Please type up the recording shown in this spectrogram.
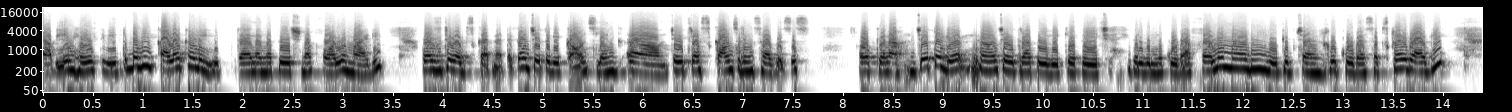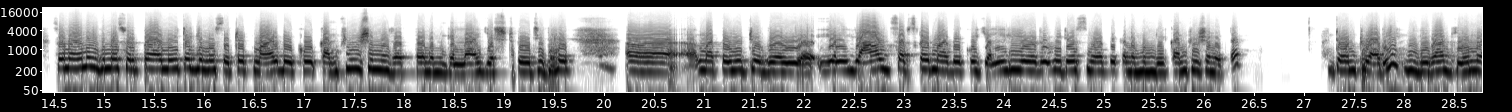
ನಾವ್ ಏನ್ ಹೇಳ್ತೀವಿ, ಇದ್ರ ಬಗ್ಗೆ ಕಳಕಳಿ ಇದ್ರೆ ನನ್ನ ಪೇಜ್ನ ಫಾಲೋ ಮಾಡಿ. ಪಾಸಿಟಿವ್ ವೈಬ್ಸ್ ಕರ್ನಾಟಕ ಜೊತೆಗೆ ಕೌನ್ಸಿಲಿಂಗ್ ಚೈತ್ರಸ್ ಕೌನ್ಸಿಲಿಂಗ್ ಸರ್ವಿಸಸ್ ಓಕೆನಾ ಜೊತೆಗೆ Chaitra P V K page ಇದನ್ನು ಕೂಡ ಫಾಲೋ ಮಾಡಿ ಯೂಟ್ಯೂಬ್ ಚಾನಲ್ಗೂ ಕೂಡ ಸಬ್ಸ್ಕ್ರೈಬ್ ಆಗಿ. ಸೊ ನಾನು ಇದನ್ನ ಸ್ವಲ್ಪ ನೀಟಾಗಿ ಇನ್ನು ಸೆಟ್ರೇಟ್ ಮಾಡಬೇಕು. ಕನ್ಫ್ಯೂಷನ್ ಇರುತ್ತೆ ನಿಮ್ಗೆಲ್ಲ, ಎಷ್ಟು ಪೇಜ್ ಇದೆ. ಮತ್ತೆ ಯೂಟ್ಯೂಬ್ ಎಲ್, ಯಾವ್ದು ಸಬ್ಸ್ಕ್ರೈಬ್ ಮಾಡಬೇಕು, ಎಲ್ಲಿ ವಿಡಿಯೋಸ್ ನೋಡ್ಬೇಕನ್ನೋ ನಿಮ್ಗೆ ಕನ್ಫ್ಯೂಷನ್ ಇರುತ್ತೆ. ಡೋಂಟ್ ವ್ಯಾರಿ ನೀವು ಇವಾಗ ಏನು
